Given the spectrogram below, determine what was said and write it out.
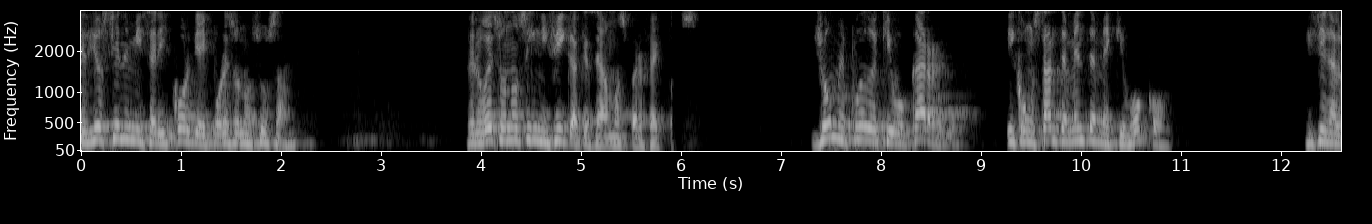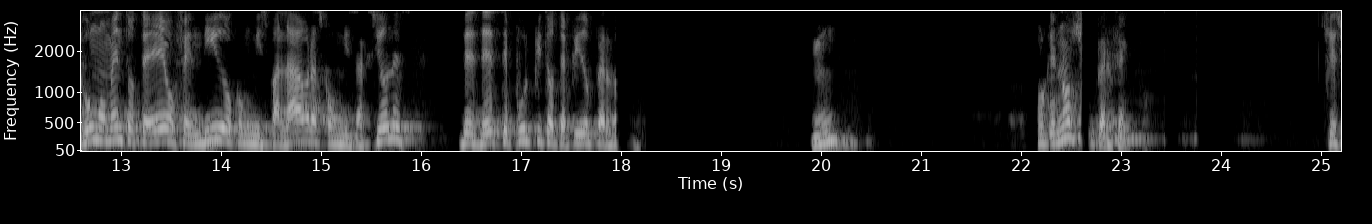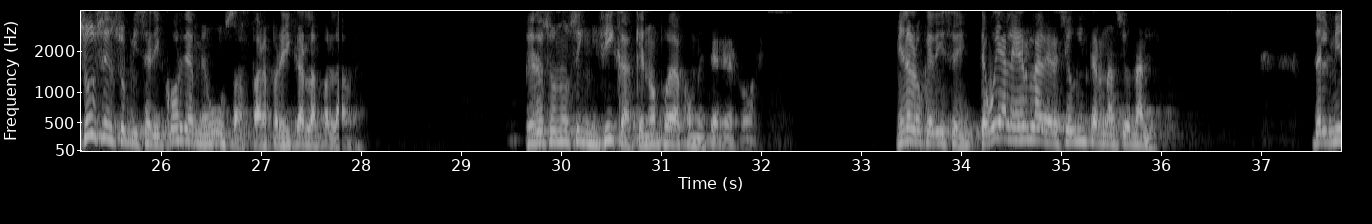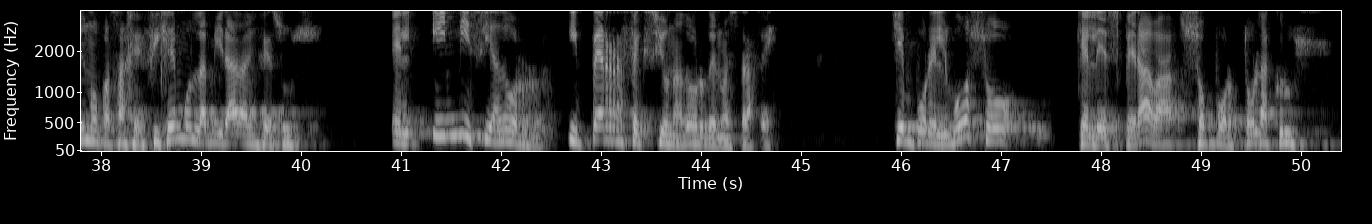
que Dios tiene misericordia y por eso nos usa. Pero eso no significa que seamos perfectos. Yo me puedo equivocar y constantemente me equivoco. Y si en algún momento te he ofendido con mis palabras, con mis acciones, desde este púlpito te pido perdón. ¿Mm? Porque no soy perfecto. Jesús en su misericordia me usa para predicar la palabra. Pero eso no significa que no pueda cometer errores. Mira lo que dice. Te voy a leer la versión internacional del mismo pasaje. Fijemos la mirada en Jesús el iniciador y perfeccionador de nuestra fe, quien por el gozo que le esperaba soportó la cruz,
